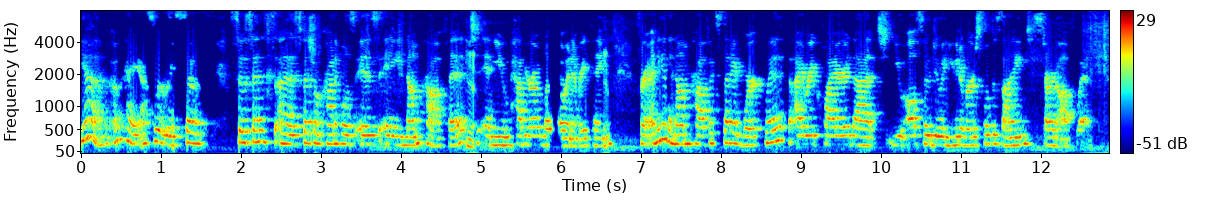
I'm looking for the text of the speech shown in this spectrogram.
Yeah. Okay. Absolutely. So, so since uh, Special Chronicles is a nonprofit Yeah. and you have your own logo and everything, Yeah. for any of the nonprofits that I work with, I require that you also do a universal design to start off with.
